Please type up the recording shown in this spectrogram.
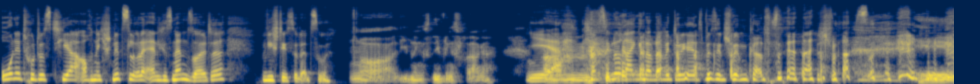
ohne totes Tier auch nicht Schnitzel oder ähnliches nennen sollte. Wie stehst du dazu? Oh, Lieblings, Lieblingsfrage. Ja, yeah. ähm. ich habe sie nur reingenommen, damit du hier jetzt ein bisschen schwimmen kannst. Nein, Spaß. Hey,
